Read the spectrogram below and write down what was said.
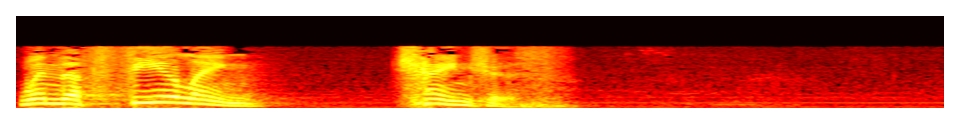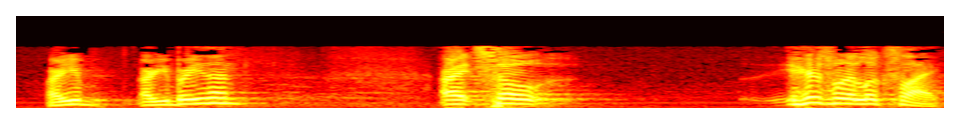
When the feeling changes. Are you, are you breathing? Alright, so, here's what it looks like.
